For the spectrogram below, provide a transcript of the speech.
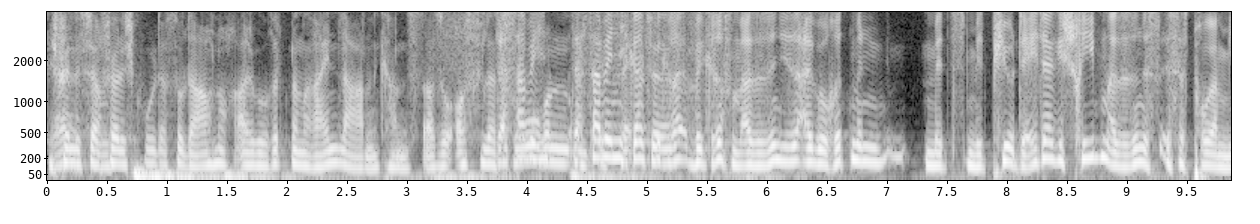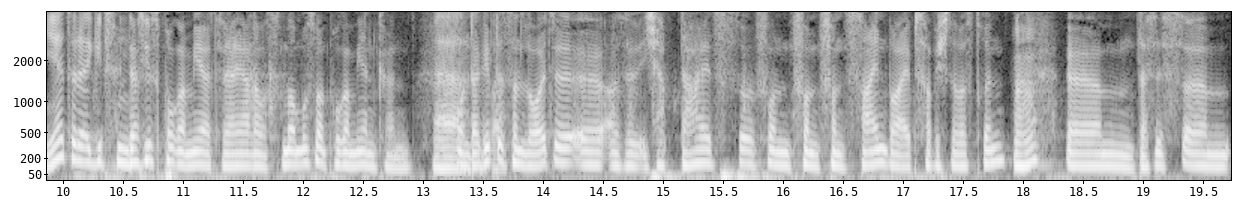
Ich finde es ja völlig cool, dass du da auch noch Algorithmen reinladen kannst. Also Oszillatoren. Das habe ich, das habe ich nicht ganz begriffen. Also sind diese Algorithmen mit, mit Pure Data geschrieben? Also sind es, ist das programmiert oder gibt es ein Das ist programmiert, ja, ja, das muss, muss man programmieren können. Ja, und da gibt es dann Leute, äh, also ich habe da jetzt von von von Sign Vibes habe ich da was drin. Mhm. Das ist ähm,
